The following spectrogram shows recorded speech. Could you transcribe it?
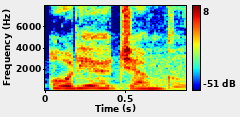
Audio Jungle.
